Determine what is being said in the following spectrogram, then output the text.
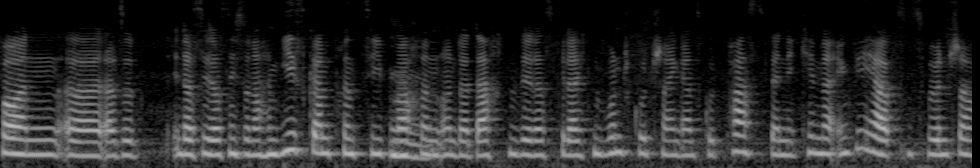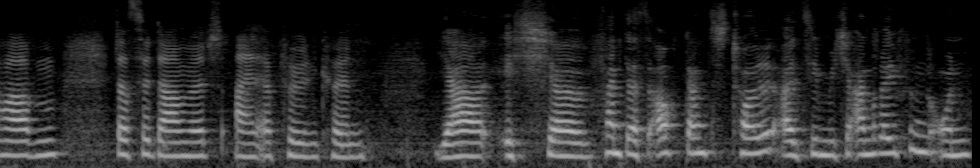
von, äh, also dass sie das nicht so nach dem Gießkannenprinzip mhm. machen mhm. und da dachten wir, dass vielleicht ein Wunschgutschein ganz gut passt, wenn die Kinder irgendwie Herzenswünsche haben, dass wir damit einen erfüllen können. Ja, ich äh, fand das auch ganz toll, als Sie mich anriefen und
